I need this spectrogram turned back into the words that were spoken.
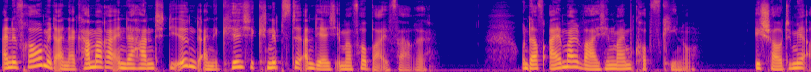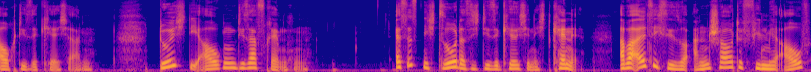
Eine Frau mit einer Kamera in der Hand, die irgendeine Kirche knipste, an der ich immer vorbeifahre. Und auf einmal war ich in meinem Kopfkino. Ich schaute mir auch diese Kirche an. Durch die Augen dieser Fremden. Es ist nicht so, dass ich diese Kirche nicht kenne. Aber als ich sie so anschaute, fiel mir auf,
